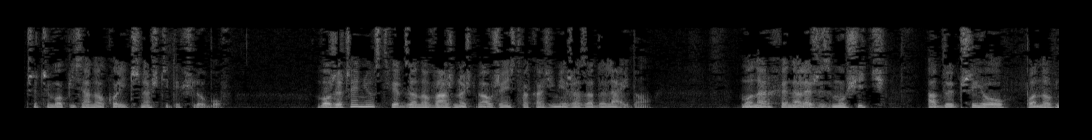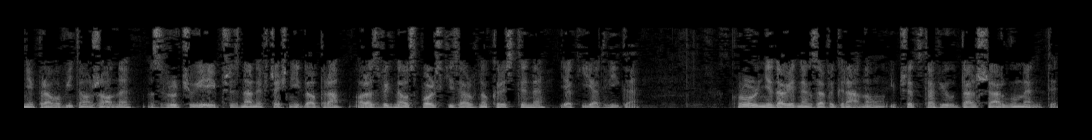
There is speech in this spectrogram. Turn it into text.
przy czym opisano okoliczności tych ślubów. W orzeczeniu stwierdzono ważność małżeństwa Kazimierza z Adelaidą. Monarchę należy zmusić, aby przyjął ponownie prawowitą żonę, zwrócił jej przyznane wcześniej dobra oraz wygnał z Polski zarówno Krystynę, jak i Jadwigę. Król nie dał jednak za wygraną i przedstawił dalsze argumenty.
